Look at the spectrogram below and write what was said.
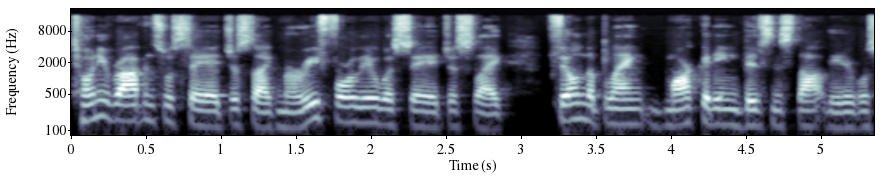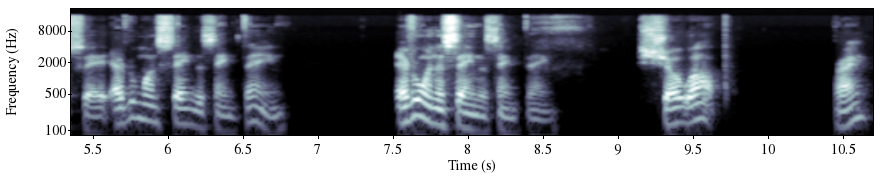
Tony Robbins will say it, just like Marie Forleo will say it, just like fill in the blank marketing business thought leader will say it. Everyone's saying the same thing. Everyone is saying the same thing. Show up, right?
